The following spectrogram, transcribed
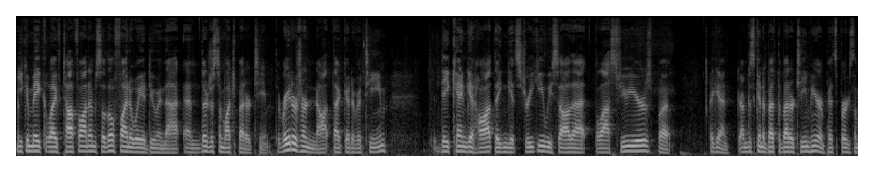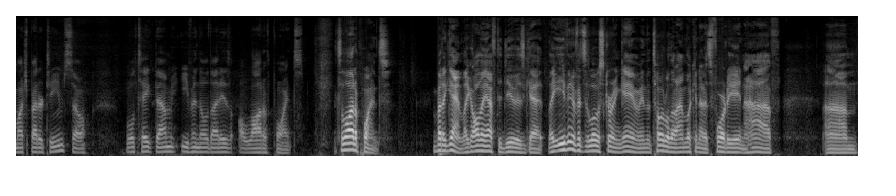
You can make life tough on him, so they'll find a way of doing that, and they're just a much better team. The Raiders are not that good of a team they can get hot. They can get streaky. We saw that the last few years, but again, I'm just going to bet the better team here, and Pittsburgh's the much better team, so we'll take them, even though that is a lot of points. It's a lot of points. But again, like all they have to do is get like even if it's a low scoring game, I mean the total that I'm looking at is 48 and a half. Um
